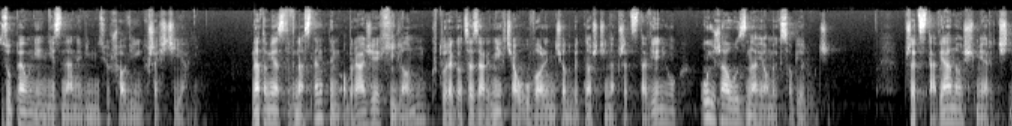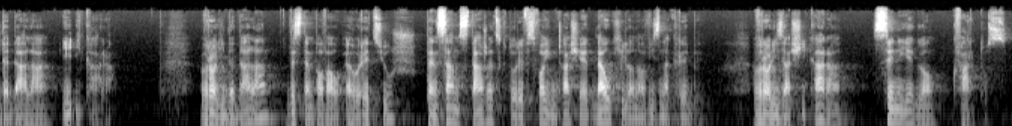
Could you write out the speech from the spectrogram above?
zupełnie nieznany Winicjuszowi chrześcijanin. Natomiast w następnym obrazie Hilon, którego Cezar nie chciał uwolnić od bytności na przedstawieniu, ujrzał znajomych sobie ludzi. Przedstawiano śmierć Dedala i Ikara. W roli Dedala występował Eurycjusz, ten sam starzec, który w swoim czasie dał Hilonowi znak ryby. W roli zaś Ikara syn jego Kwartus.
